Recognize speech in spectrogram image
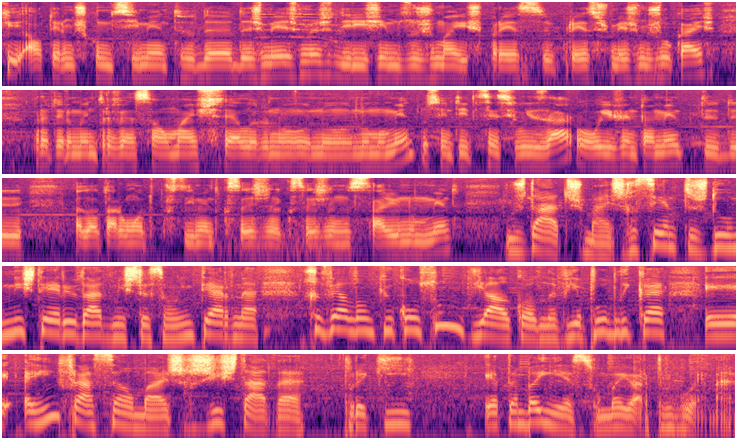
que, ao termos conhecimento de, das mesmas, dirigimos os meios para, esse, para esses mesmos locais para ter uma intervenção mais célere no, no, no momento, no sentido de sensibilizar ou eventualmente de, de, adotar um outro procedimento que seja, que seja necessário no momento. Os dados mais recentes do Ministério da Administração Interna revelam que o consumo de álcool na via pública é a infração mais registada. Por aqui, é também esse o maior problema.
